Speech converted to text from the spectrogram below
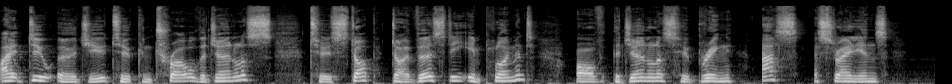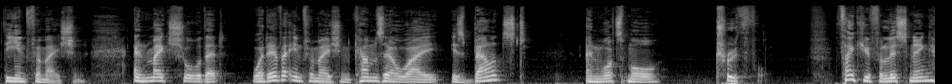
I do urge you to control the journalists, to stop diversity employment of the journalists who bring us, Australians, the information, and make sure that whatever information comes our way is balanced and, what's more, truthful. Thank you for listening.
